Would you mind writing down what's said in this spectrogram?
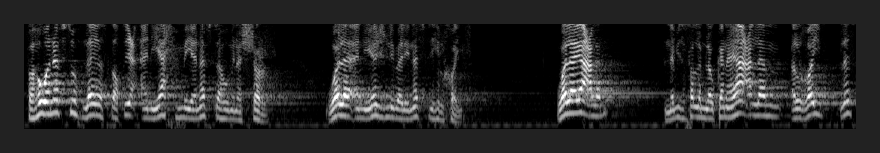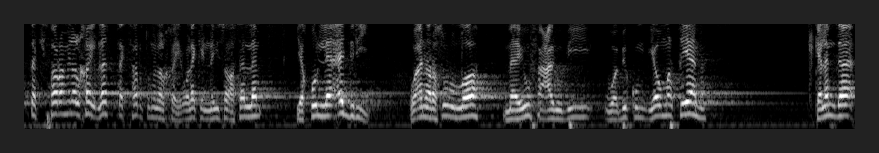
فهو نفسه لا يستطيع أن يحمي نفسه من الشر ولا أن يجلب لنفسه الخير. ولا يعلم النبي صلى الله عليه وسلم لو كان يعلم الغيب لاستكثر من الخير لاستكثرت من الخير. ولكن النبي صلى الله عليه وسلم يقول لا أدري وأنا رسول الله ما يفعل بي وبكم يوم القيامة. الكلام ده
